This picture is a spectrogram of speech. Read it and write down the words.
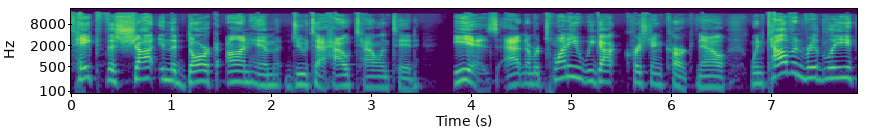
take the shot in the dark on him due to how talented he is. At number 20, we got Christian Kirk. Now, when Calvin Ridley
